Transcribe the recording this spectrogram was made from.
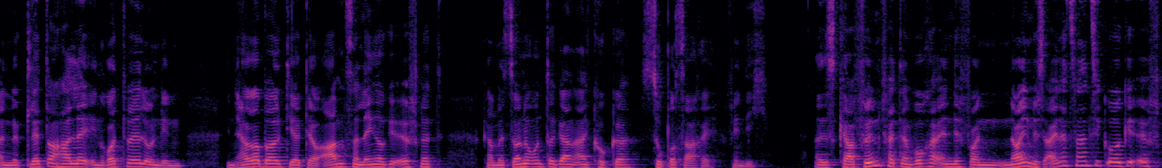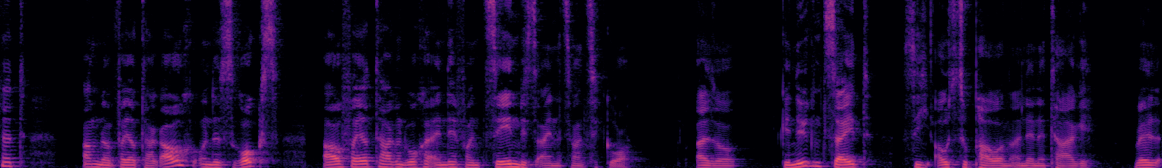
an der Kletterhalle in Rottweil und in, in Herberg, die hat ja abends noch länger geöffnet, kann man Sonnenuntergang angucken. Super Sache, finde ich. Also das K5 hat am Wochenende von 9 bis 21 Uhr geöffnet, am Feiertag auch. Und das ROX auch Feiertag und Wochenende von 10 bis 21 Uhr. Also genügend Zeit, sich auszupowern an den Tagen. Weil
